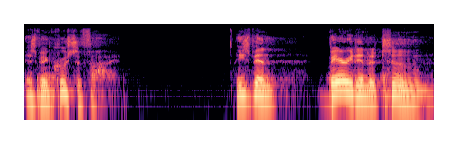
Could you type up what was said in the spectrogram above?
has been crucified, he's been buried in a tomb.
